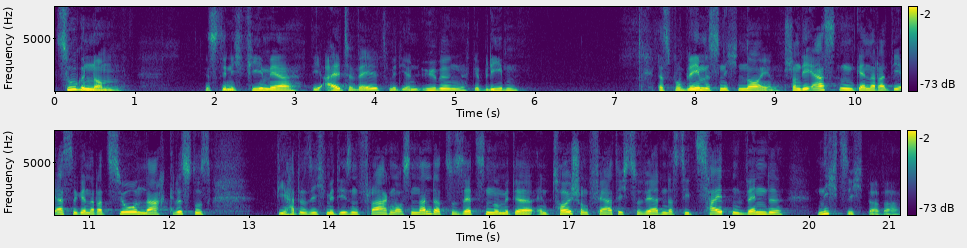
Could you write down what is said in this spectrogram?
zugenommen? Ist sie nicht vielmehr die alte Welt mit ihren Übeln geblieben? Das Problem ist nicht neu. Schon die, ersten Genera die erste Generation nach Christus, die hatte sich mit diesen Fragen auseinanderzusetzen und mit der Enttäuschung fertig zu werden, dass die Zeitenwende nicht sichtbar war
